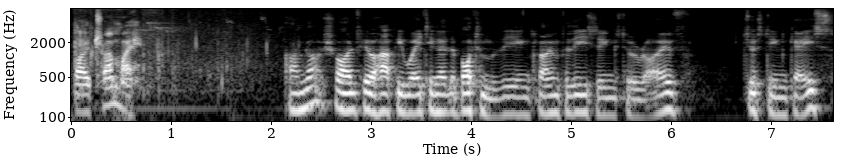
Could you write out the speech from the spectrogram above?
By tramway. I'm not sure I'd feel happy waiting at the bottom of the incline for these things to arrive, just in case.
